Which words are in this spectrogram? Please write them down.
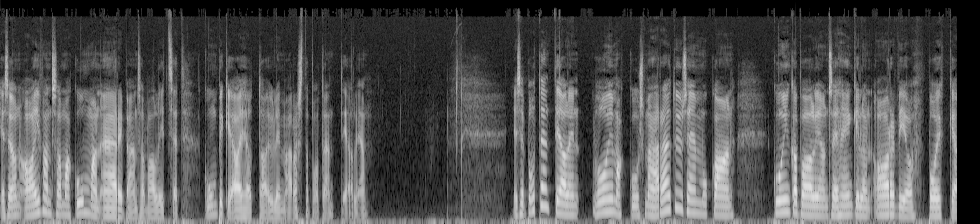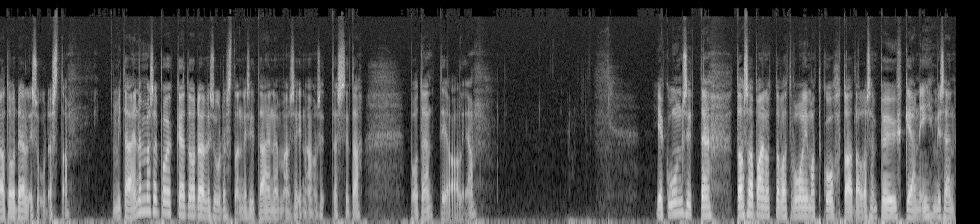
Ja se on aivan sama kumman ääripäänsä valitset. Kumpikin aiheuttaa ylimääräistä potentiaalia. Ja se potentiaalin voimakkuus määräytyy sen mukaan, kuinka paljon se henkilön arvio poikkeaa todellisuudesta. Mitä enemmän se poikkeaa todellisuudesta, niin sitä enemmän siinä on sitten sitä potentiaalia. Ja kun sitten tasapainottavat voimat kohtaa tällaisen pöyhkeän ihmisen,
